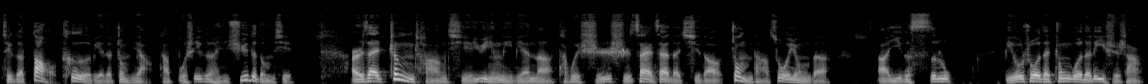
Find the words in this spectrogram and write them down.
这个道特别的重要，它不是一个很虚的东西。而在正常企业运营里边呢，它会实实在在的起到重大作用的啊一个思路。比如说，在中国的历史上，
